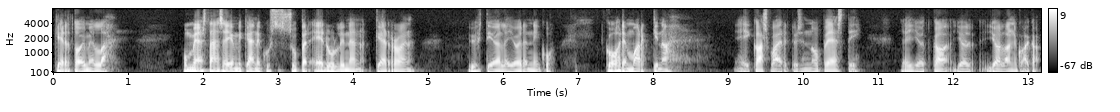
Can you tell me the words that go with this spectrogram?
kertoimella. Mun mielestähän se ei ole mikään niin super edullinen kerroin yhtiöille, joiden niin kuin kohdemarkkina ei kasva erityisen nopeasti ja jotka, jo, joilla on niin aika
